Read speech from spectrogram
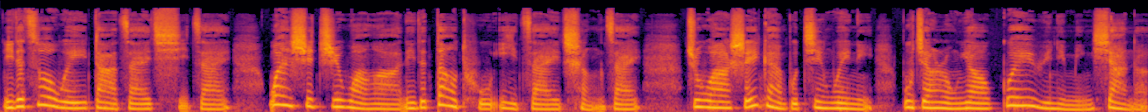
你的作为大哉奇哉！万世之王啊，你的道途易哉成哉！主啊，谁敢不敬畏你，不将荣耀归于你名下呢？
